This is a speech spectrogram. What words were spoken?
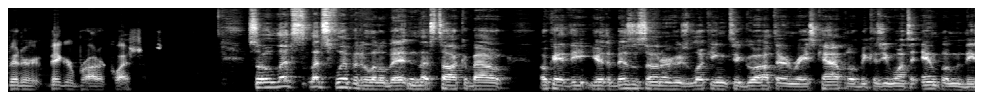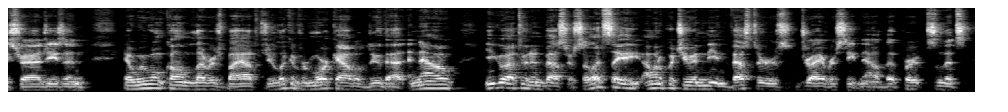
bigger, bigger, broader questions. So let's let's flip it a little bit and let's talk about okay, the, you're the business owner who's looking to go out there and raise capital because you want to implement these strategies, and and we won't call them leverage buyouts, but you're looking for more capital to do that. And now you go out to an investor. So let's say I want to put you in the investor's driver's seat now, the person that's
